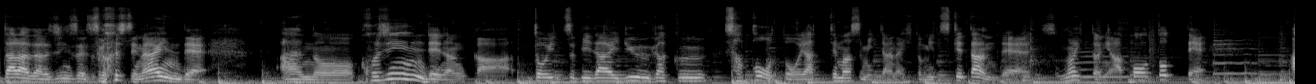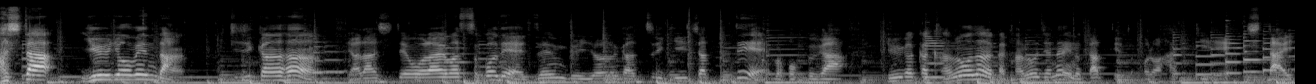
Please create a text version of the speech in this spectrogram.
ダラダラ人生過ごしてないんであの個人でなんかドイツ美大留学サポートをやってますみたいな人見つけたんでその人にアポを取って明日有料面談1時間半やらせてもらいますそこで全部いろいろがっつり聞いちゃって、まあ、僕が留学が可能なのか可能じゃないのかっていうところをはっきりしたい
